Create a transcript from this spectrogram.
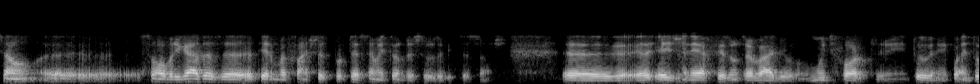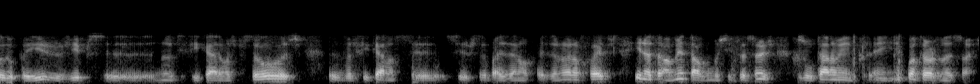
são, uh, são obrigadas a, a, ter uma faixa de proteção em torno das suas habitações. Uh, a IGNR fez um trabalho muito forte em todo, em, em todo o país, os IPs uh, notificaram as pessoas, verificaram se, se, os trabalhos eram feitos ou não eram feitos e, naturalmente, algumas situações resultaram em, em, em contraordenações.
